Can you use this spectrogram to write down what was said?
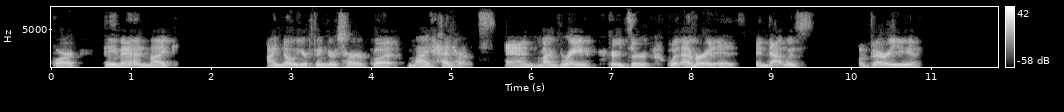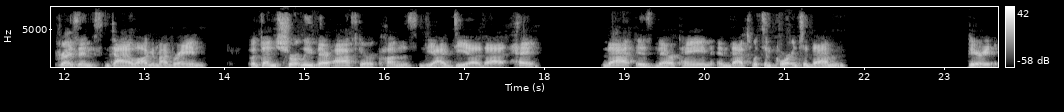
Or, hey man, like, I know your fingers hurt, but my head hurts and my brain hurts or whatever it is. And that was a very present dialogue in my brain. But then shortly thereafter comes the idea that, hey, that is their pain and that's what's important to them. Period.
